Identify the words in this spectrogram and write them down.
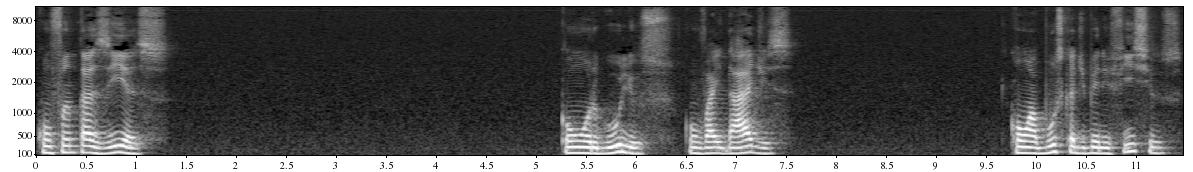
com fantasias, com orgulhos, com vaidades, com a busca de benefícios.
